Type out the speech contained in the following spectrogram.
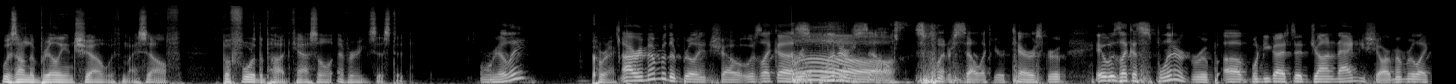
was on the Brilliant Show with myself before the podcastle ever existed. really Correct. I remember the Brilliant Show it was like a splinter Oh. cell splinter cell like your terrorist group it was like a splinter group of when you guys did John and Agnew show I remember like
